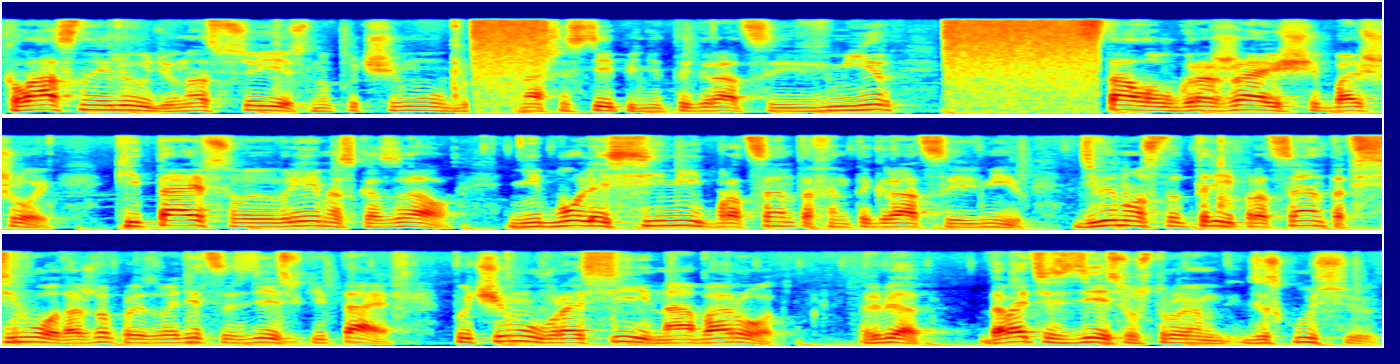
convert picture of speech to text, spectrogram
классные люди, у нас все есть, но почему блядь, наша степень интеграции в мир стала угрожающе большой? Китай в свое время сказал, не более 7 процентов интеграции в мир, 93 процента всего должно производиться здесь, в Китае. Почему в России наоборот? Ребят, давайте здесь устроим дискуссию.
